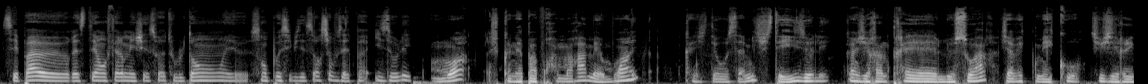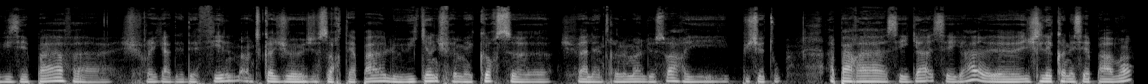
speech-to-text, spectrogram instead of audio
C'est pas euh, rester enfermé chez soi tout le temps et euh, sans possibilité de sortir. Vous n'êtes pas isolé. Moi, je connais pas Pramara, mais moi, quand j'étais au SAMI, j'étais isolé. Quand je rentrais le soir, j'avais mes cours. Si je révisais pas, je regardais des films. En tout cas, je, je sortais pas. Le week-end, je fais mes courses, euh, je fais à l'entraînement le soir et puis c'est tout. À part euh, ces gars, ces gars, euh, je les connaissais pas avant.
